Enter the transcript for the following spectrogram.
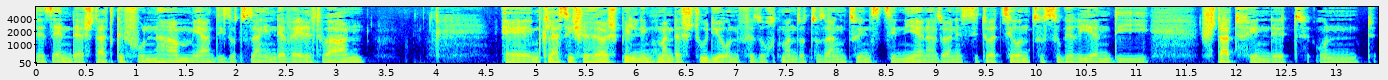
der Sender stattgefunden haben, ja, die sozusagen in der Welt waren. Äh, Im klassischen Hörspiel nimmt man das Studio und versucht man sozusagen zu inszenieren, also eine Situation zu suggerieren, die stattfindet. Und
